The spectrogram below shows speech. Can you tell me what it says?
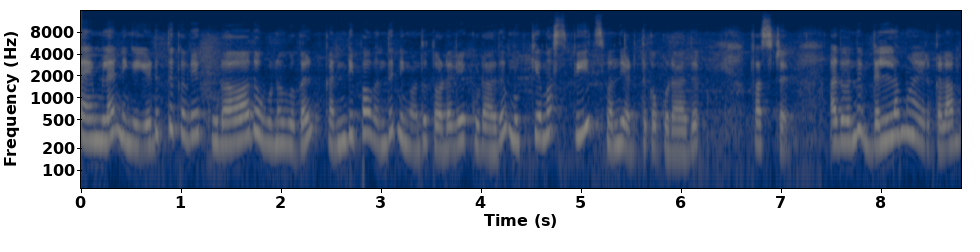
டைமில் நீங்கள் எடுத்துக்கவே கூடாத உணவுகள் கண்டிப்பாக வந்து நீங்கள் வந்து தொடவே கூடாது. முக்கியமாக ஸ்வீட்ஸ் வந்து எடுத்துக்கக்கூடாது ஃபஸ்ட்டு அது வந்து வெள்ளமாக இருக்கலாம்.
